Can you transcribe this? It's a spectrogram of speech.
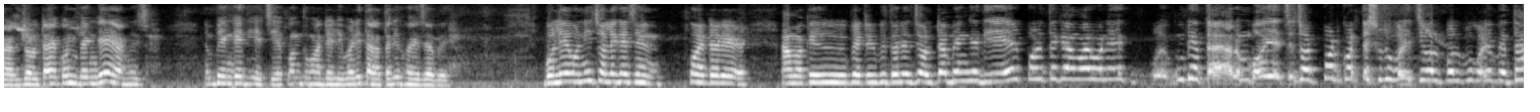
আর জলটা এখন ভেঙে আমি ভেঙে দিয়েছি। এখন তোমার ডেলিভারি তাড়াতাড়ি হয়ে যাবে। বলে উনি চলে গেছেন কোয়ার্টারে আমাকে পেটের ভিতরে জলটা ভেঙে দিয়ে এরপর থেকে আমার অনেক ব্যথা আরম্ভ হয়েছে। চটপট করতে শুরু করেছি, অল্প অল্প করে ব্যথা।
